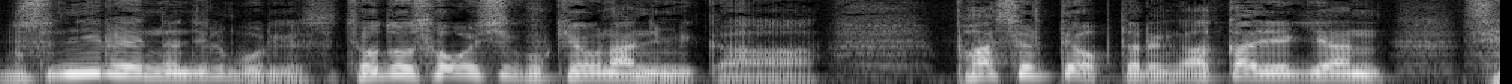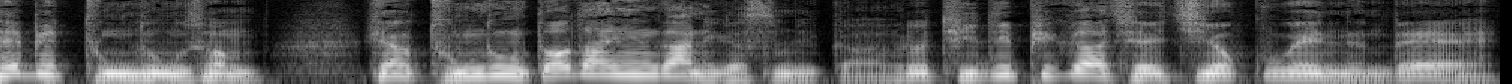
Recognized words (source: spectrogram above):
무슨 일을 했는지를 모르겠어요. 저도 서울시 국회의원 아닙니까? 봤을 때 없다는 거. 아까 얘기한 세빛 둥둥섬 그냥 둥둥 떠다니는 거 아니겠습니까? 그리고 DDP가 제 지역구에 있는데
